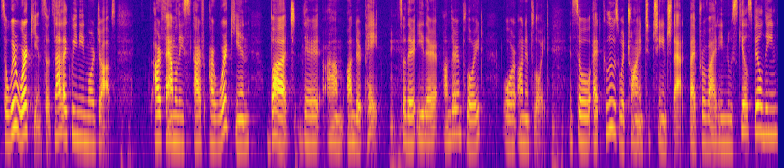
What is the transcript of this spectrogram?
So we're working, so it's not like we need more jobs. Mm-hmm. Our families are, are working, but they're um, underpaid. Mm-hmm. So they're either underemployed or unemployed. Mm -hmm. And so at Clues, we're trying to change that by providing new skills building,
